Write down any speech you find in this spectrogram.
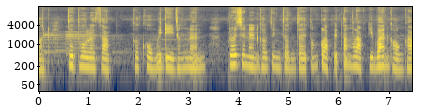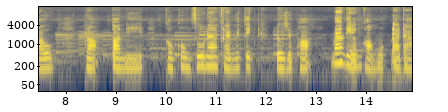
อด จะโทรศัพท์ก็คงไม่ดีทั้งนั้น เพราะฉะนั้นเขาจึงจำใจต้องกลับไปตั้งหลักที่บ้านของเขา เพราะตอนนี้เขาคงสู้หน้าใครไม่ติด โดยเฉพาะแม่เลี้ยงของมุกดาดา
